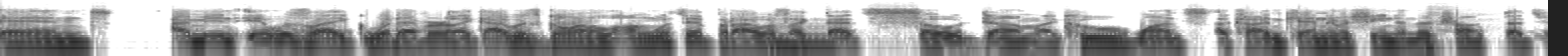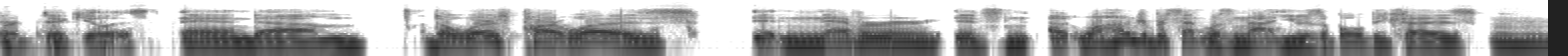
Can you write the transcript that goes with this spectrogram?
and I mean, it was like whatever. Like I was going along with it, but I was like, Mhm. that's so dumb. Like who wants a cotton candy machine in their trunk? That's ridiculous. and um, the worst part was it never. It's uh, one hundred percent was not usable because hmm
